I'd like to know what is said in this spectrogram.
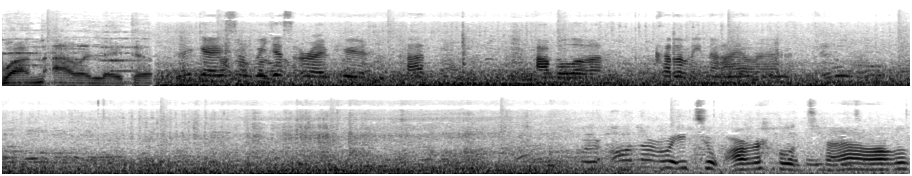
One hour later. Hey guys, so we just arrived here at Avalon, Catalina Island. We're on our way to our hotel.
